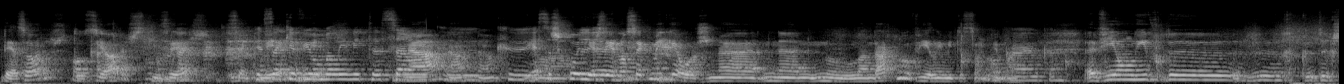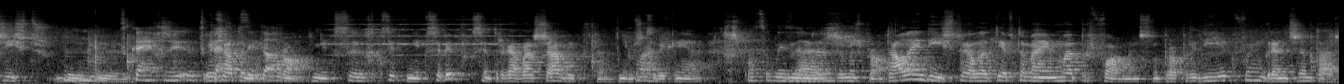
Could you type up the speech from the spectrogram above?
10 horas, 12 Ok. horas, se quiseres. sem Pensei comer, que havia uma limitação Não, que, não, não. que não. essa escolha. Quer dizer, não sei como é que é hoje. Na, na- no Landarte não havia limitação nenhuma. Ok, ok. Havia um livro de, de, de registros. De, de- De quem, regi- de quem Exatamente, requisitava. pronto, tinha que, se, tinha que saber porque se entregava a chave e portanto tínhamos Claro. que saber quem era. Responsabilizando. Mas, mas pronto, além disto, ela teve também uma performance no próprio dia que foi um grande jantar.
